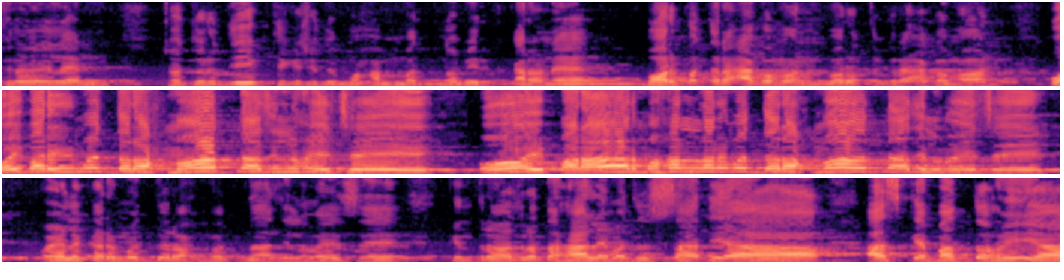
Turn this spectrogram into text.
তুলে নিলেন, চতুর্দিক থেকে শুধু মুহাম্মদ নবীর কারণে বরকতের আগমন বরকতের আগমন। ওই বাড়ির মধ্যে রহমত নাজিল হয়েছে। ওই পাড়ার মহল্লার মধ্যে রহমত নাজিল হয়েছে। ওই এলাকার মধ্যে রহমত নাজিল হয়েছে। কিন্তু হজরত হালেমাতুসাদিয়া আজকে বাধ্য হইয়া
